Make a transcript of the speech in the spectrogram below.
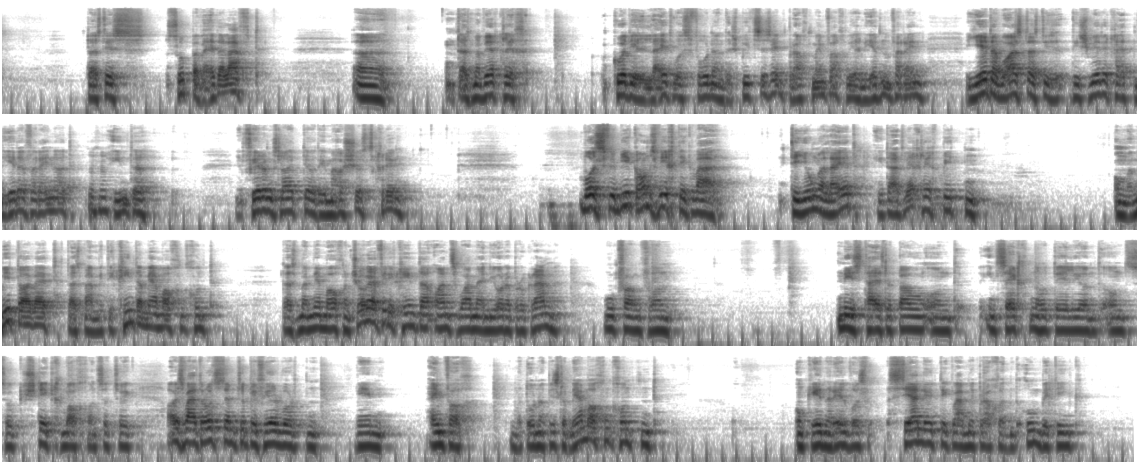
dass das super weiterläuft, äh, dass man wirklich gute Leute, was vorne an der Spitze sind, braucht man einfach, wie in jedem Verein. Jeder weiß, dass die, die Schwierigkeiten jeder Verein hat, mhm. in der Führungsleute oder im Ausschuss zu kriegen. Was für mich ganz wichtig war, die jungen Leute, ich darf wirklich bitten um eine Mitarbeit, dass man mit den Kindern mehr machen kann, dass man mehr machen schon für die Kinder ein, zweimal im Jahr ein Programm, angefangen von Nisthäuselbau und Insektenhotel und, und so Gesteck machen und so Zeug. Aber es war trotzdem zu befürworten, wenn einfach wir da noch ein bisschen mehr machen konnten. Und generell, was sehr nötig war, wir brauchen unbedingt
